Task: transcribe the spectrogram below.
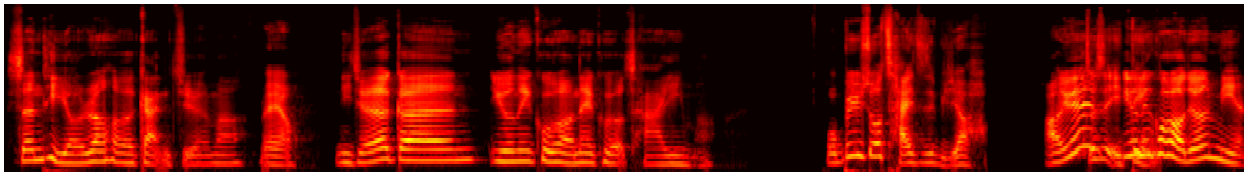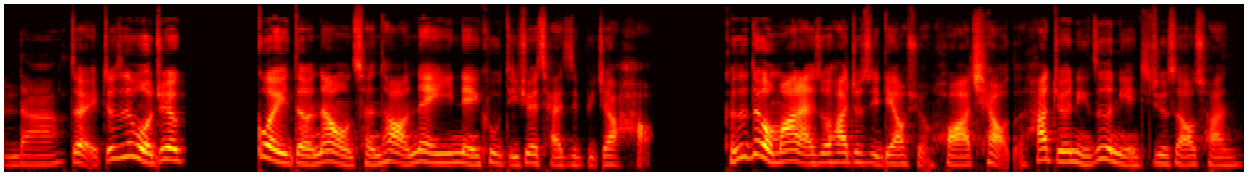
身体有任何感觉吗？没有。你觉得跟 Uniqlo 内裤有差异吗？我必须说材质比较好啊，因为就是 Uniqlo 就是棉的啊。对，就是我觉得贵的那种成套的内衣内裤的确材质比较好。可是对我妈来说，她就是一定要选花俏的。她觉得你这个年纪就是要穿，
